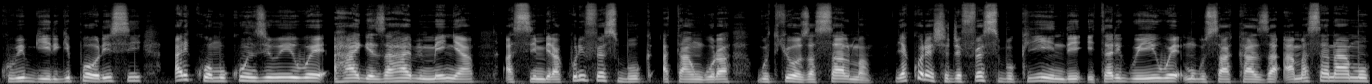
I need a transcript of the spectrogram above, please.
kubibwira igipolisi ariko uwo mukunzi wiwe ahageze aho abimenya asimbira kuri facebook atangura gutyoza salma. Yakoresheje facebook yindi itari gwiwe mu gusakaza amasanamu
